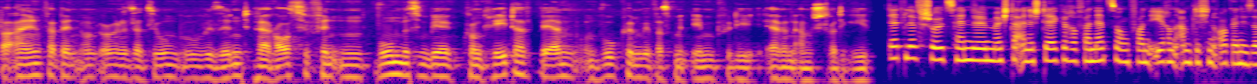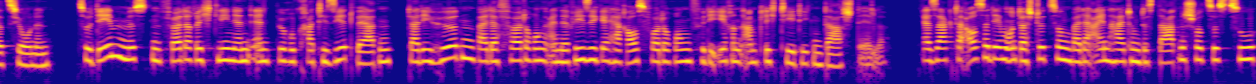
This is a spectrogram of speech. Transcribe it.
bei allen Verbänden und Organisationen, wo wir sind, herauszufinden, wo müssen wir konkreter werden und wo können wir was mitnehmen für die Ehrenamtsstrategie. Detlef Schulz-Händel möchte eine stärkere Vernetzung von ehrenamtlichen Organisationen. Zudem müssten Förderrichtlinien entbürokratisiert werden, da die Hürden bei der Förderung eine riesige Herausforderung für die ehrenamtlich Tätigen darstelle. Er sagte außerdem Unterstützung bei der Einhaltung des Datenschutzes zu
